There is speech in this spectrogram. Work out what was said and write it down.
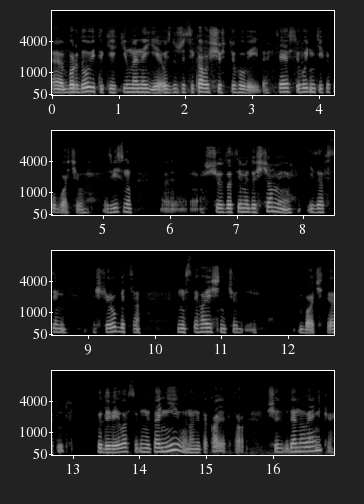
е, бордові, такі, які в мене є. Ось дуже цікаво, що з цього вийде. Це я сьогодні тільки побачила. Звісно, е, що за цими дощами і за всім, що робиться, не встигаєш нічого бачити. А тут подивилася, думаю, та ні, вона не така, як та. Щось буде новеньке.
